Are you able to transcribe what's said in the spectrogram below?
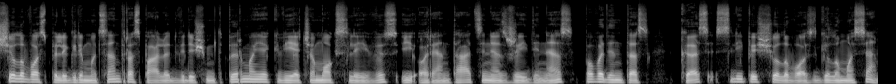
Šilovos piligrimų centras spalio 21-ąją kviečia moksleivius į orientacinės žaidines pavadintas Kas slypi Šilovos gilumose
